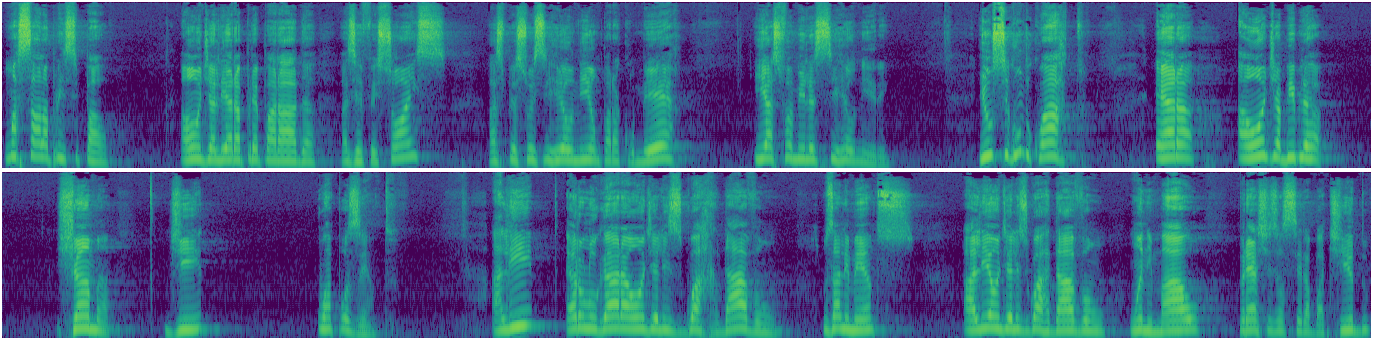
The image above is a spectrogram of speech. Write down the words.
uma sala principal, onde ali era preparada as refeições, as pessoas se reuniam para comer e as famílias se reunirem. E um segundo quarto era aonde a Bíblia chama de um aposento. Ali era o lugar onde eles guardavam os alimentos, ali onde eles guardavam um animal prestes a ser abatido.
